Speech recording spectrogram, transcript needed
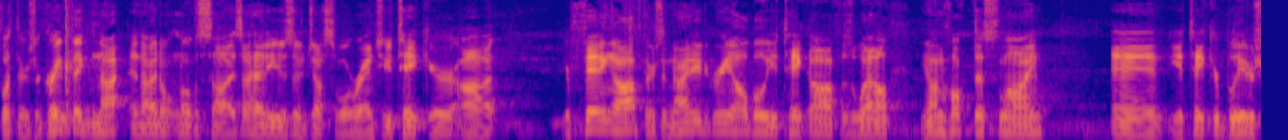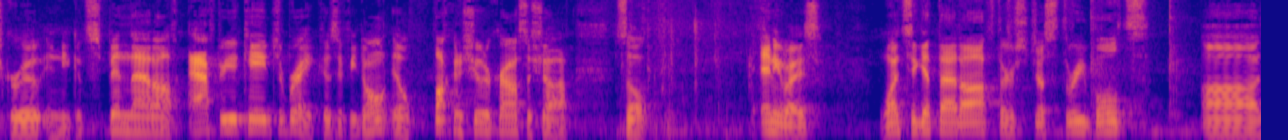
but there's a great big nut, and I don't know the size. I had to use an adjustable wrench. You take your, uh, your fitting off. There's a 90 degree elbow you take off as well. You unhook this line, and you take your bleeder screw and you can spin that off after you cage the brake because if you don't it'll fucking shoot across the shop. So anyways once you get that off there's just three bolts uh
